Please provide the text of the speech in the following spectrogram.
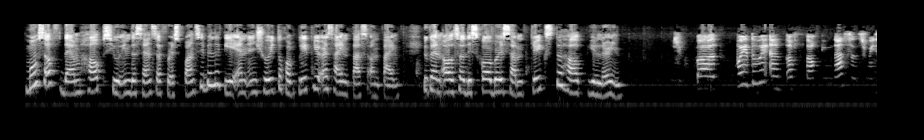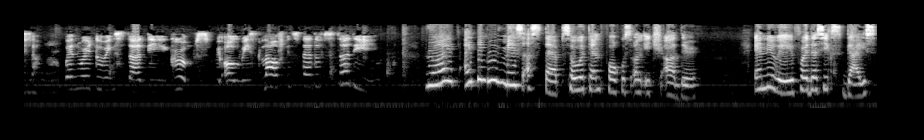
Most of them helps you in the sense of responsibility and ensure to complete your assigned tasks on time. You can also discover some tricks to help you learn. But why do we end up talking nonsense, Risa? When we're doing study groups, we always laugh instead of study. Right? I think we miss a step so we can focus on each other. Anyway, for the six guys,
